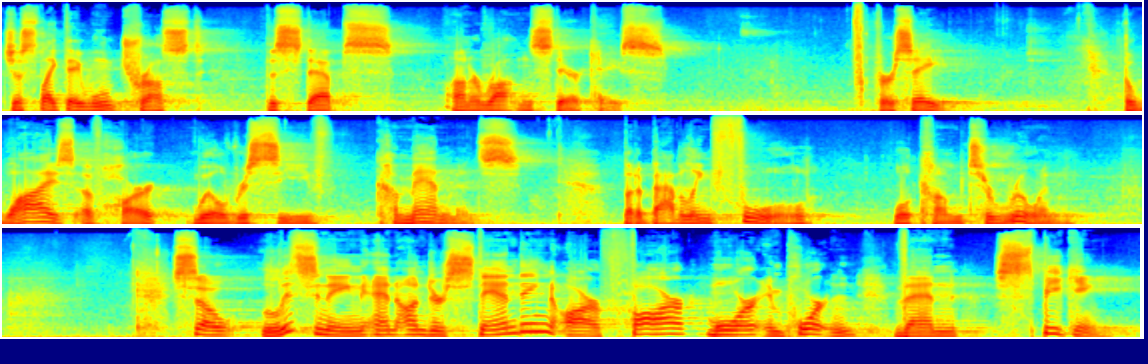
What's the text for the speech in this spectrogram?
just like they won't trust the steps on a rotten staircase. Verse 8 the wise of heart will receive commandments, but a babbling fool will come to ruin. So, listening and understanding are far more important than speaking.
